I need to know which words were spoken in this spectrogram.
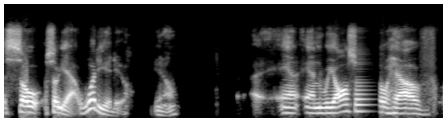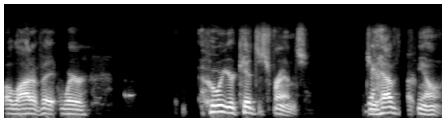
so so yeah what do you do you know and and we also have a lot of it where who are your kids' friends do yeah. you have you know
